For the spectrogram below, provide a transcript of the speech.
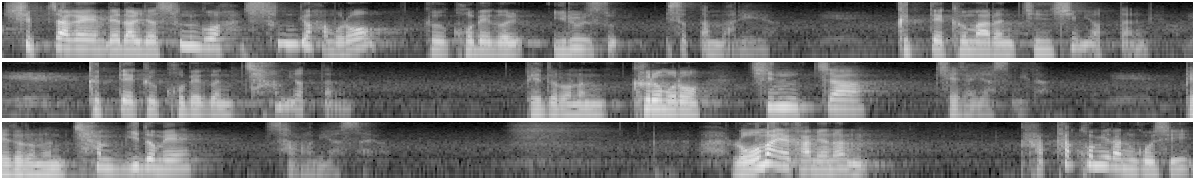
십자가에 매달려 순교함으로 그 고백을 이룰 수 있었단 말이에요. 그때 그 말은 진심이었다는 거예요. 그때 그 고백은 참이었다는 거예요. 베드로는 그러므로 진짜 제자였습니다. 베드로는 참 믿음의 사람이었어요. 로마에 가면은 카타콤이라는 곳이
